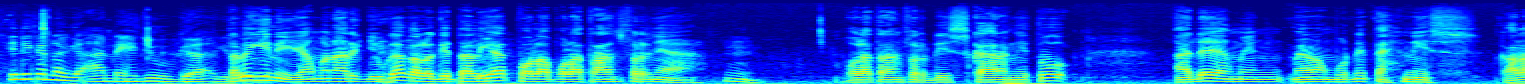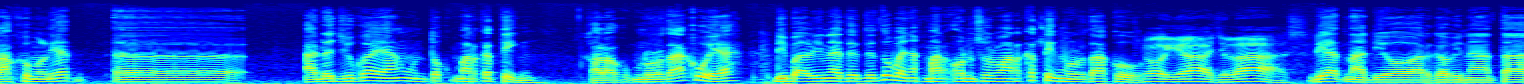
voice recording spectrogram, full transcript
Ini kan agak aneh juga gitu. Tapi gini, yang menarik juga kalau kita lihat pola-pola transfernya. Hmm. pola transfer di sekarang itu ada yang memang murni teknis. Kalau aku melihat eh, ada juga yang untuk marketing. Kalau aku- menurut aku ya di Bali United itu banyak mar- unsur marketing menurut aku. Oh ya jelas. Lihat Nadio Argawinata,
